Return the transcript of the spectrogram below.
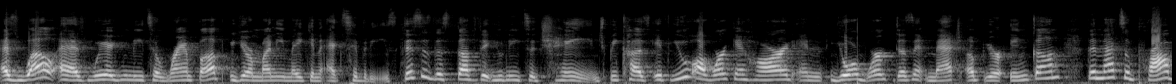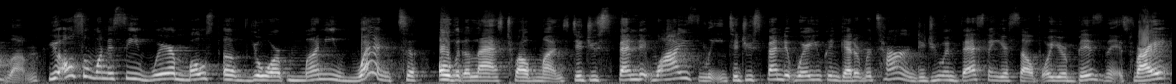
as well as where you need to ramp up your money making activities. This is the stuff that you need to change because if you are working hard and your work doesn't match up your income, then that's a problem. You also want to see where most of your money went over the last 12 months? Did you spend it wisely? Did you spend it where you can get a return? Did you invest in yourself or your business, right?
